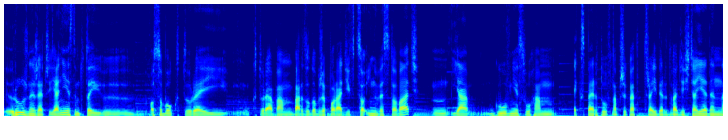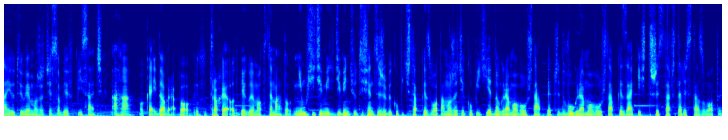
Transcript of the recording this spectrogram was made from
różne rzeczy. Ja nie jestem tutaj y, osobą, której, która wam bardzo dobrze poradzi w co inwestować. Mm, ja głównie słucham ekspertów, na przykład Trader21 na YouTubie możecie sobie wpisać. Aha, okej, okay, dobra, bo trochę odbiegłem od tematu. Nie musicie mieć 9000, żeby kupić sztabkę złota. Możecie kupić jednogramową sztabkę czy dwugramową sztabkę za jakieś 300-400 zł.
